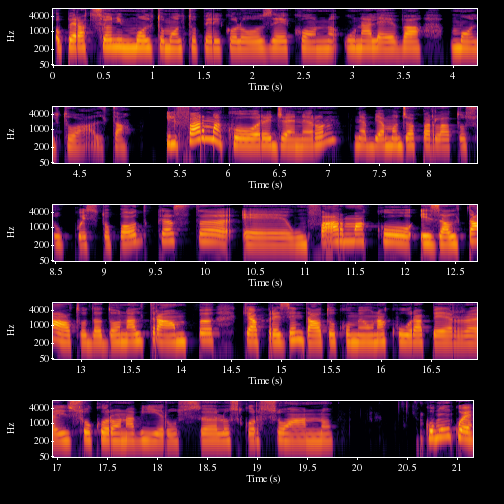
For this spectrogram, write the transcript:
operazioni molto molto pericolose con una leva molto alta. Il farmaco Regeneron, ne abbiamo già parlato su questo podcast, è un farmaco esaltato da Donald Trump che ha presentato come una cura per il suo coronavirus lo scorso anno. Comunque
